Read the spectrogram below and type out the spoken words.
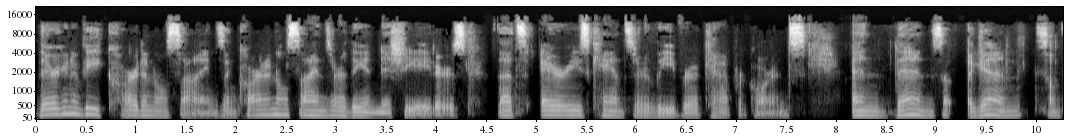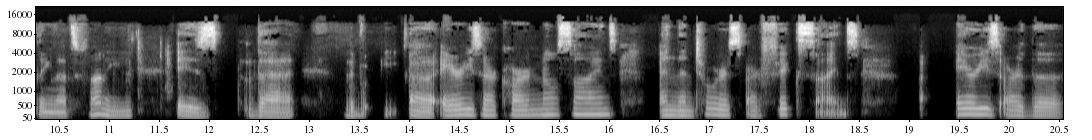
They're going to be cardinal signs, and cardinal signs are the initiators. That's Aries, Cancer, Libra, Capricorns. And then, so again, something that's funny is that the uh, Aries are cardinal signs, and then Taurus are fixed signs. Aries are the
